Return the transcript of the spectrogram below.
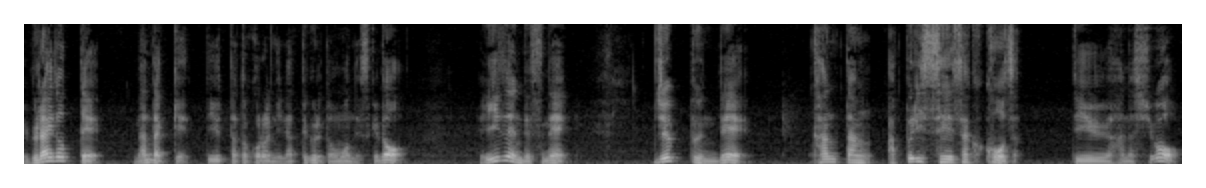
グライドってなんだっけって言ったところになってくると思うんですけど以前ですね10分で簡単アプリ制作講座っていう話を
